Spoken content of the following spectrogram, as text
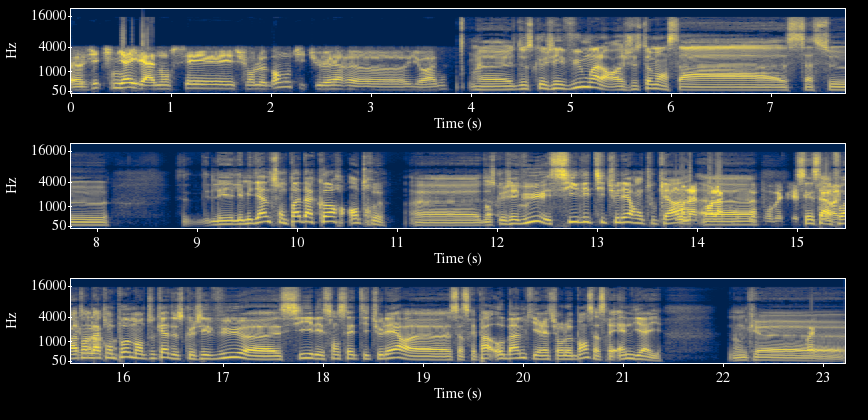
Euh, Vitinha, il est annoncé sur le banc ou titulaire, euh, Johan? Euh, De ce que j'ai vu, moi, alors justement, ça, ça se. Les, les médias ne sont pas d'accord entre eux. Euh, de ce que j'ai vu, s'il est titulaire en tout cas, on attend la compo pour mettre les C'est ça, il faut attendre la compo, mais en tout cas, de ce que j'ai vu, s'il est censé être titulaire, ça serait pas Obama qui irait sur le banc, ça serait NDI. Donc, ouais,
